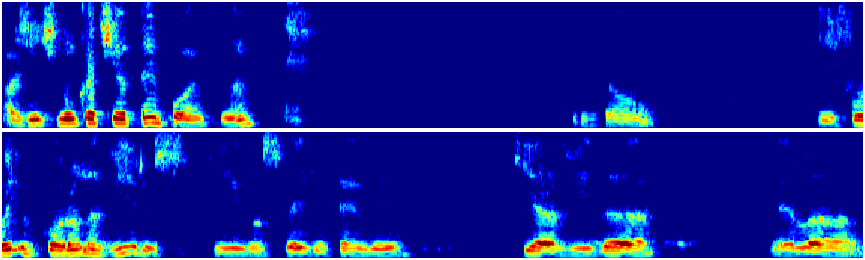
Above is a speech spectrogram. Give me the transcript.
a gente nunca tinha tempo antes, né? Então, e foi o coronavírus que nos fez entender que a vida ela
